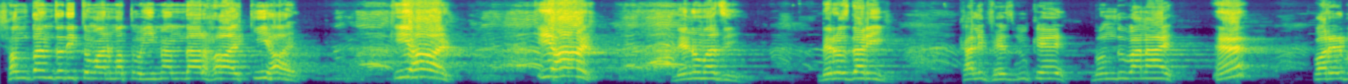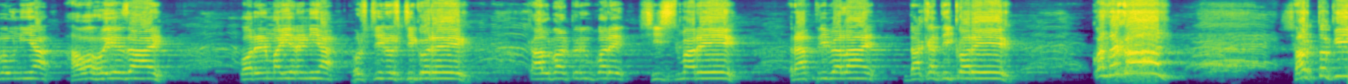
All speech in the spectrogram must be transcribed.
সন্তান যদি তোমার মতো ইমানদার হয়, কি হয়? কি হয়? কি হয়? বেনমাজি বেরোজগারি খালি ফেসবুকে বন্ধু বানায় হ্যাঁ? পরের বউ নিয়া হাওয়া হয়ে যায়, পরের মাইয়ের নিয়া হস্টি নষ্টি করে, কালবাটের উপরে শীষ মারে, রাত্রিবেলায় ডাকাতি করে। কথা কন! শর্ত কি?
